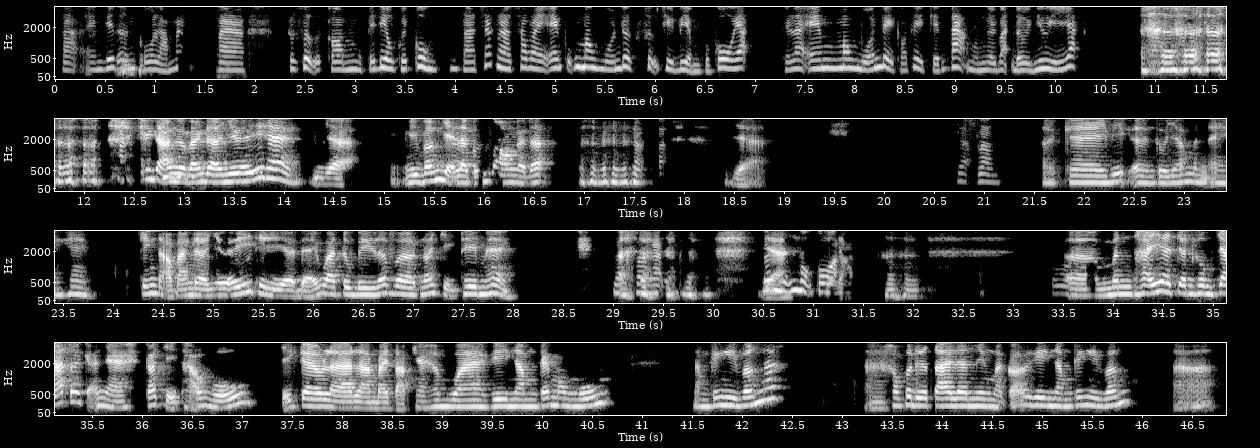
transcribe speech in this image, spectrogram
Dạ em biết ơn cô lắm ạ. Và thực sự còn một cái điều cuối cùng và chắc là sau này em cũng mong muốn được sự chỉ điểm của cô ấy ạ. Thế là em mong muốn để có thể kiến tạo một người bạn đời như ý ạ. À, kiến tạo người bạn đời như ý ha. Dạ. Nghi vấn vậy dạ là vâng cũng ngon rồi đó. Dạ dạ. Dạ vâng ok biết ơn cô giáo Minh An ha. Kiến tạo bạn đời như ý thì để qua To Be Lover nói chuyện thêm ha. Dạ vâng ạ. Rất dạ. ngưỡng mộ cô ạ. Ờ, mình thấy ở trên khung chat đó cả nhà có chị Thảo Vũ chị kêu là làm bài tập ngày hôm qua ghi năm cái mong muốn năm cái nghi vấn á. À, không có đưa tay lên nhưng mà có ghi năm cái nghi vấn. Đó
